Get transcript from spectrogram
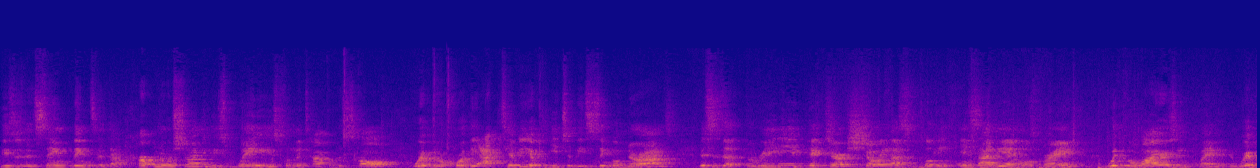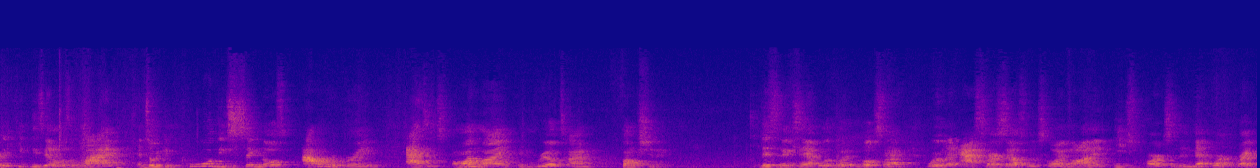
These are the same things that Dr. Carpenter was showing you, these waves from the top of the skull. We're able to record the activity of each of these single neurons. This is a 3D picture showing us looking inside the animal's brain with the wires implanted. And we're able to keep these animals alive, and so we can pull these signals out of our brain as it's online in real time functioning. This is an example of what it looks like. We're able to ask ourselves what's going on in each parts of the network, right?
